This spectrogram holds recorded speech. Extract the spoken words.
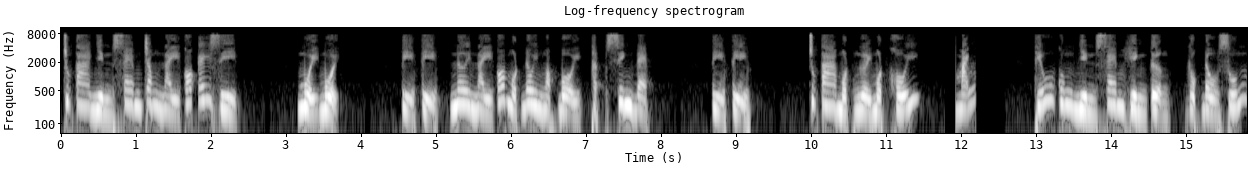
Chúng ta nhìn xem trong này có cái gì. Muội muội, tỷ tỷ, nơi này có một đôi ngọc bội, thật xinh đẹp. Tỷ tỷ, chúng ta một người một khối. Mãnh. Thiếu cung nhìn xem hình tượng, gục đầu xuống,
